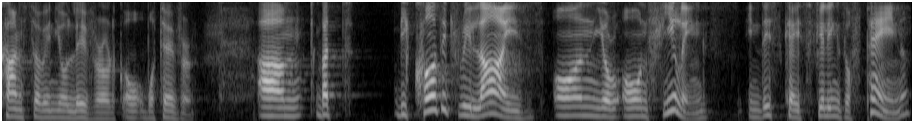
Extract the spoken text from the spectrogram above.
cancer in your liver or, or whatever. Um, but because it relies on your own feelings, in this case feelings of pain,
